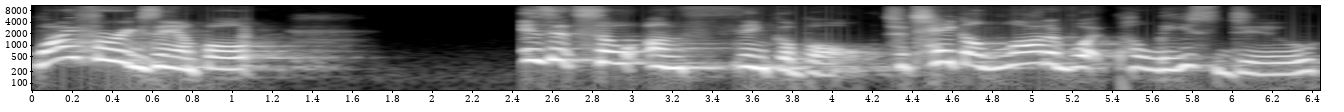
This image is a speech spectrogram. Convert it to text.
Why, for example, is it so unthinkable to take a lot of what police do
